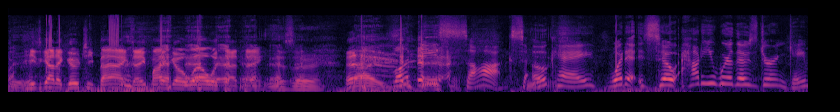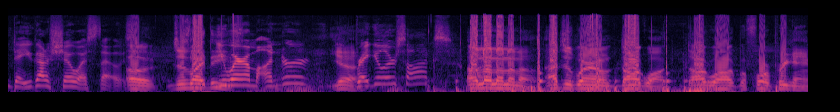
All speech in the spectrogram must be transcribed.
a, he's got a Gucci bag. They might go well with that thing. Yes, sir. Nice. lucky socks. Okay. What? So how do you wear those during game day? You got to show us those. Oh, just like these. you wear them under Yeah. regular socks? Oh no no no no! I just wear them dog walk, dog walk before pregame.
